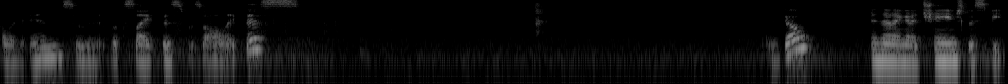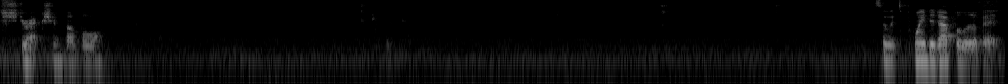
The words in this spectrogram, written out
Color it in so that it looks like this was all like this. There we go. And then I'm going to change the speech direction bubble. So it's pointed up a little bit.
